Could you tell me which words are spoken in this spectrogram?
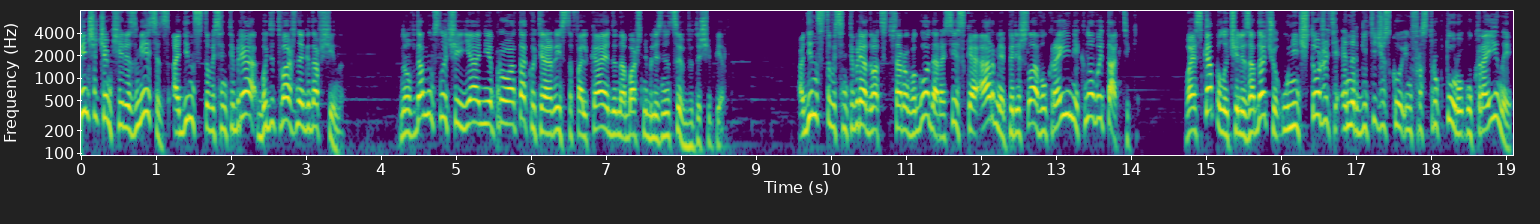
Меньше чем через месяц, 11 сентября, будет важная годовщина. Но в данном случае я не про атаку террористов Аль-Каиды на башни-близнецы в 2001. 11 сентября 2022 года российская армия перешла в Украине к новой тактике. Войска получили задачу уничтожить энергетическую инфраструктуру Украины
